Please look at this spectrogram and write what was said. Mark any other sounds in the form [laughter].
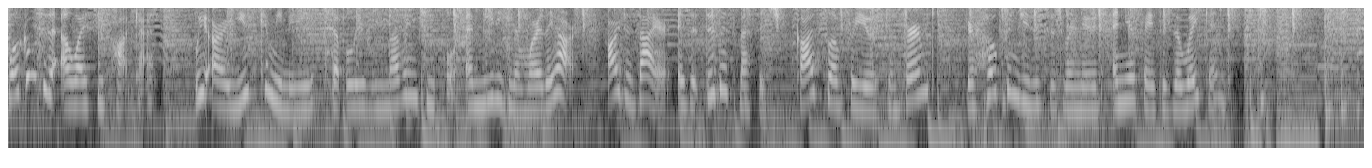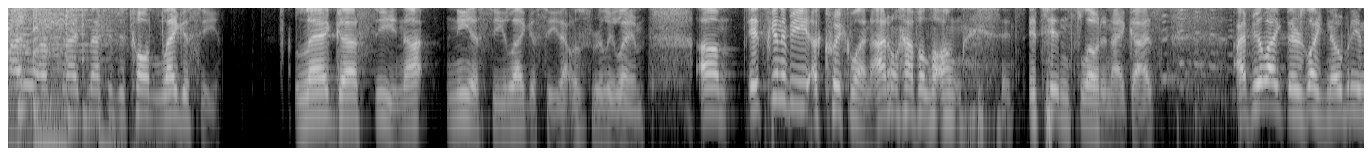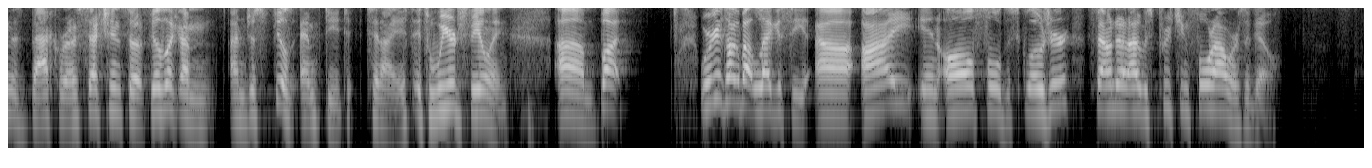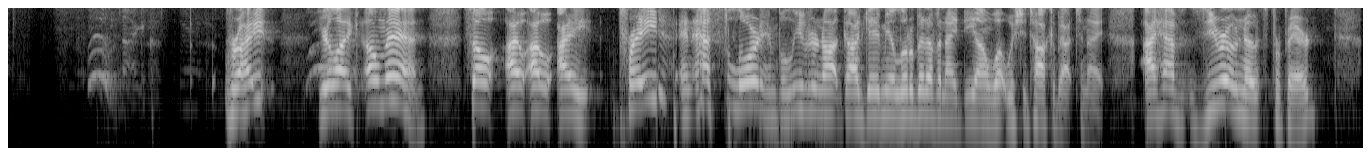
Welcome to the LYC podcast. We are a youth community that believes in loving people and meeting them where they are. Our desire is that through this message, God's love for you is confirmed, your hope in Jesus is renewed, and your faith is awakened. The title of tonight's message is called Legacy. Legacy, not Neacy, legacy. That was really lame. Um, it's going to be a quick one. I don't have a long, [laughs] it's, it's hitting slow tonight, guys. I feel like there's like nobody in this back row section, so it feels like I'm I'm just feels empty t- tonight. It's, it's a weird feeling, um, but we're going to talk about legacy. Uh, I, in all full disclosure, found out I was preaching four hours ago. Right? You're like, oh man. So I, I, I prayed and [laughs] asked the Lord, and believe it or not, God gave me a little bit of an idea on what we should talk about tonight. I have zero notes prepared.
